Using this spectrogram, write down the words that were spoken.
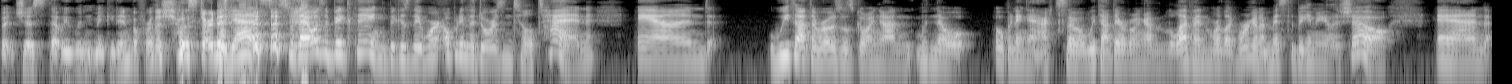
but just that we wouldn't make it in before the show started. Yes. so that was a big thing because they weren't opening the doors until 10 and we thought the Rose was going on with no opening act. So we thought they were going on at 11. We're like, we're going to miss the beginning of the show. And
